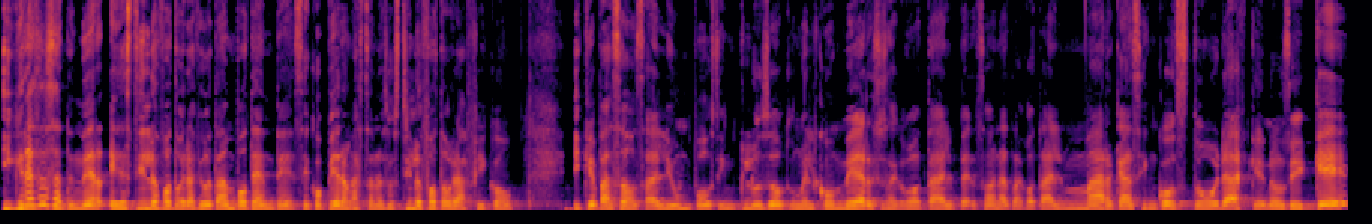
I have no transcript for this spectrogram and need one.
Y gracias a tener ese estilo fotográfico tan potente, se copiaron hasta nuestro estilo fotográfico. ¿Y qué pasó? Salió un post incluso con el comercio, sacó tal persona, sacó tal marca, sin costuras, que no sé qué,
